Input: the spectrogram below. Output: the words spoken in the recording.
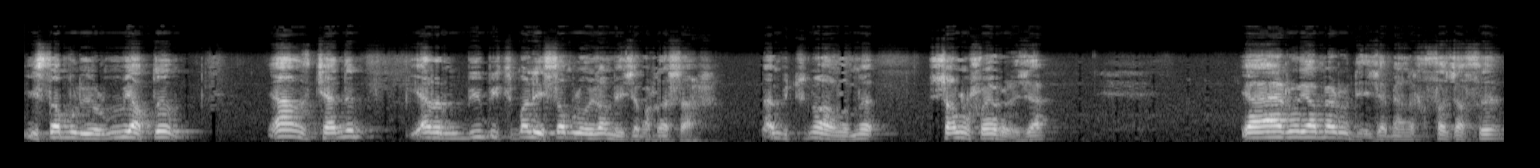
İstanbul yorumumu yaptım. Yalnız kendim yarın büyük bir ihtimalle İstanbul oynamayacağım arkadaşlar. Ben bütün ağırlığımı Şanlıurfa'ya vereceğim. Ya Ero ya Mero diyeceğim yani kısacası.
